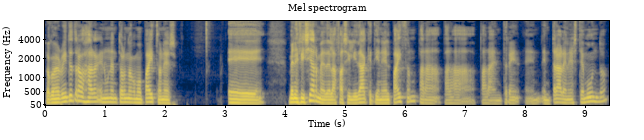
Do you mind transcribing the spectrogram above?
lo que me permite trabajar en un entorno como Python es beneficiarme de la facilidad que tiene el Python para, entrar en este mundo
